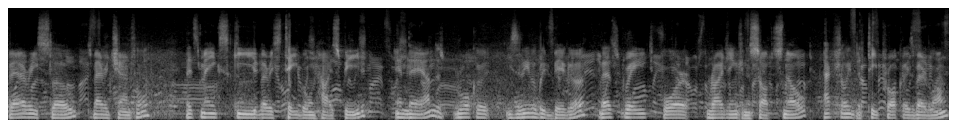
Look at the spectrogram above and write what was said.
very slow. It's very gentle. This makes ski very stable and high speed. And then the rocker is a little bit bigger. That's great for riding in soft snow. Actually, the tip rocker is very long.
